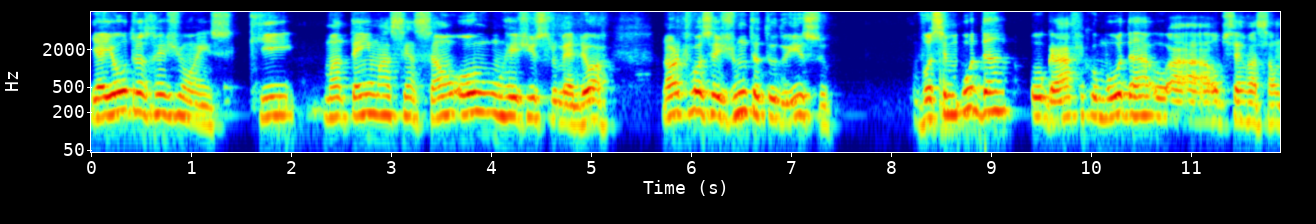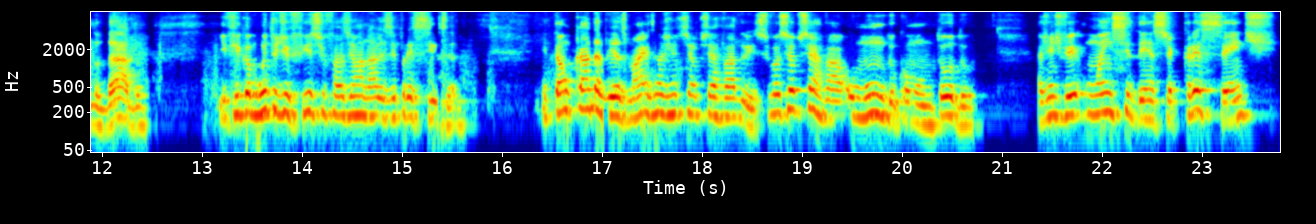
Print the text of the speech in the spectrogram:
e aí outras regiões que mantêm uma ascensão ou um registro melhor, na hora que você junta tudo isso, você muda o gráfico, muda a observação do dado, e fica muito difícil fazer uma análise precisa. Então, cada vez mais a gente tem observado isso. Se você observar o mundo como um todo, a gente vê uma incidência crescente,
